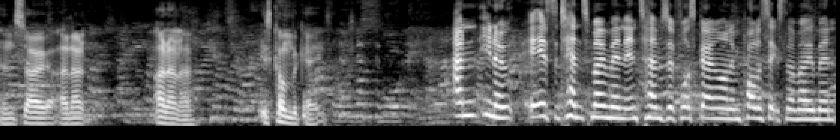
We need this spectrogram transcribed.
And so I don't, I don't know. It's complicated. And you know, it is a tense moment in terms of what's going on in politics at the moment,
